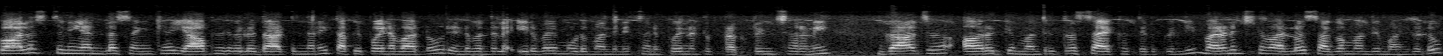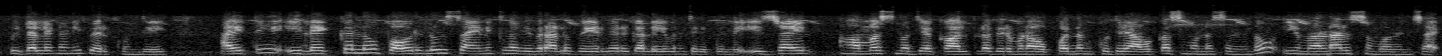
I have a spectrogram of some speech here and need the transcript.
పాలస్తీనియన్ల సంఖ్య యాభై వేలు దాటిందని తప్పిపోయిన వారిలో రెండు వందల ఇరవై మూడు మందిని చనిపోయినట్లు ప్రకటించారని గాజా ఆరోగ్య మంత్రిత్వ శాఖ తెలిపింది. మరణించిన వారిలో సగం మంది మహిళలు పిల్లలేనని పేర్కొంది. అయితే ఈ లెక్కల్లో పౌరులు సైనికుల వివరాలు వేర్వేరుగా లేవని తెలిపింది. ఇజ్రాయెల్ హమస్ మధ్య కాల్పుల విరమణ ఒప్పందం కుదిరే అవకాశం ఉన్న సమయంలో ఈ మరణాలు సంభవించాయి.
